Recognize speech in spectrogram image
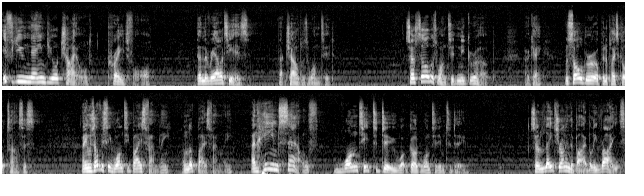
if you named your child prayed for, then the reality is that child was wanted. So Saul was wanted and he grew up. Okay? And Saul grew up in a place called Tarsus. And he was obviously wanted by his family and loved by his family. And he himself wanted to do what God wanted him to do. So later on in the Bible, he writes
